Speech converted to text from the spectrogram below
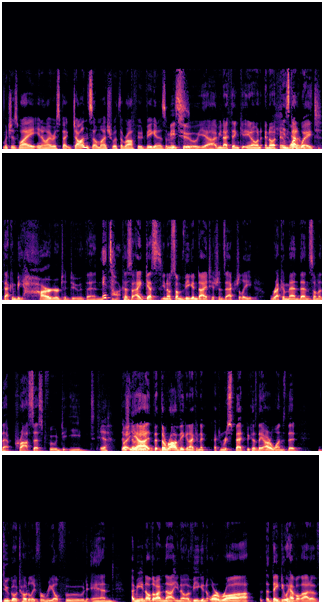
which is why you know I respect John so much with the raw food veganism. me It's- too. Yeah, I mean, I think you know, in, in, a, in one way, right. that can be harder to do than It's hard. because I guess you know some vegan dietitians actually recommend then some of that processed food to eat. Yeah, but no yeah, the, the raw vegan I can I can respect because they are ones that do go totally for real food. And I mean, although I'm not you know a vegan or raw, they do have a lot of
